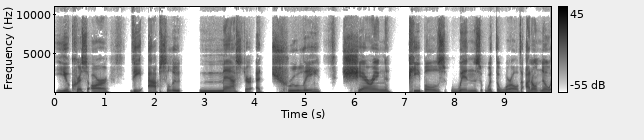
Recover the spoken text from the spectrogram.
you, Chris, are the absolute master at truly sharing people's wins with the world. I don't know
